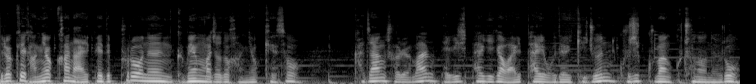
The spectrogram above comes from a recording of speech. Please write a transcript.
이렇게 강력한 아이패드 프로는 금액마저도 강력해서 가장 저렴한 128기가 와이파이 모델 기준 99만 9천원으로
